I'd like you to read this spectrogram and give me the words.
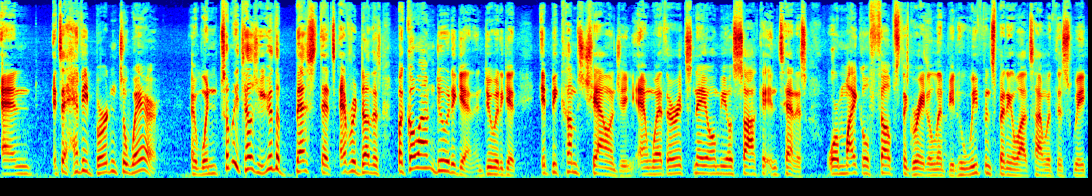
and it's a heavy burden to wear. And when somebody tells you you're the best that's ever done this, but go out and do it again and do it again, it becomes challenging. And whether it's Naomi Osaka in tennis or Michael Phelps, the great Olympian, who we've been spending a lot of time with this week,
